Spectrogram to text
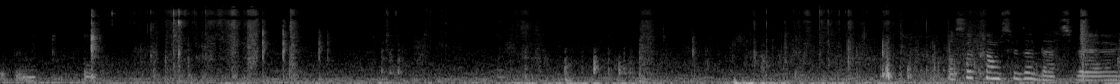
Open. Oh. Also comes with a dust bag.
